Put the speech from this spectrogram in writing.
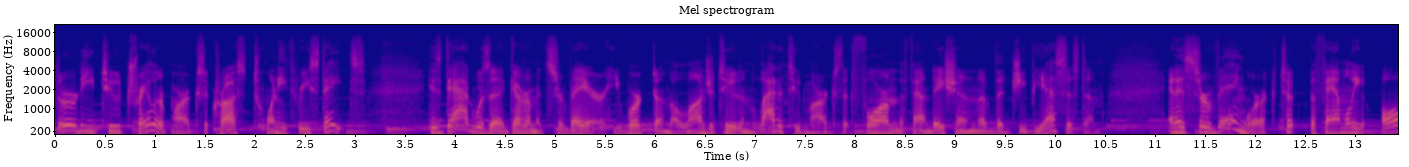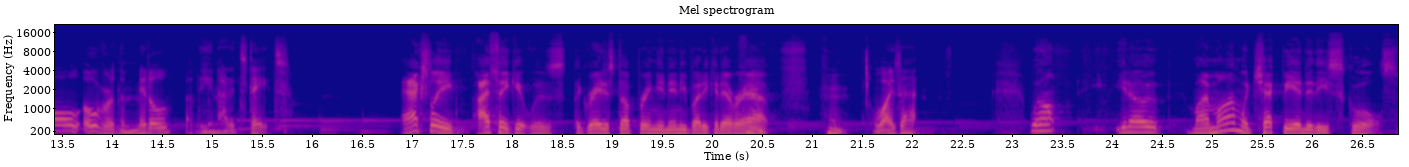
32 trailer parks across 23 states. His dad was a government surveyor. He worked on the longitude and latitude marks that form the foundation of the GPS system. And his surveying work took the family all over the middle of the United States. Actually, I think it was the greatest upbringing anybody could ever have. Hmm. Hmm. Why is that? Well, you know, my mom would check me into these schools.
